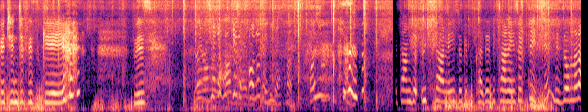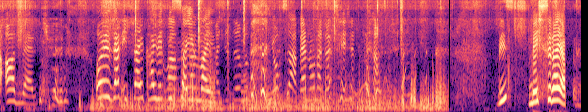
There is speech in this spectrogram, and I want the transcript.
Üçüncü fiskiyeyi. Biz Evet amca üç taneyi söküp Kadir bir taneyi söktüğü için biz de onlara az verdik. o yüzden iddiayı kaybetmiş sayılmayız. acıdığımız yoksa ben ona 4 veririm. Biz 5 sıra yaptık.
